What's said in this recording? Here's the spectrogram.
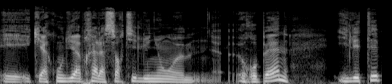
et, qui a conduit après à la sortie de l'Union euh, européenne, il était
